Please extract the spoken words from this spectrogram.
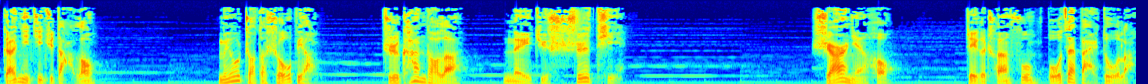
赶紧进去打捞，没有找到手表，只看到了那具尸体。十二年后，这个船夫不再摆渡了。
